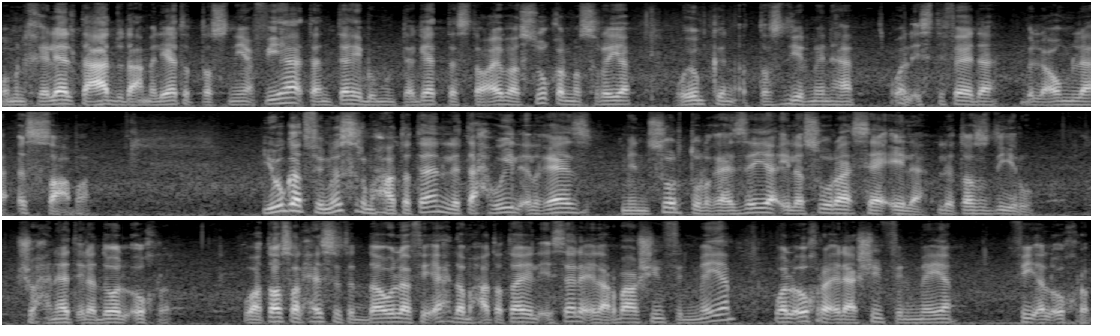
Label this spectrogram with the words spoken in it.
ومن خلال تعدد عمليات التصنيع فيها تنتهي بمنتجات تستوعبها السوق المصرية ويمكن التصدير منها والاستفادة بالعملة الصعبة. يوجد في مصر محطتان لتحويل الغاز من صورته الغازية إلى صورة سائلة لتصديره. شحنات إلى دول أخرى. وتصل حصة الدولة في إحدى محطتي الإسالة إلى 24% والأخرى إلى 20% في الأخرى.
